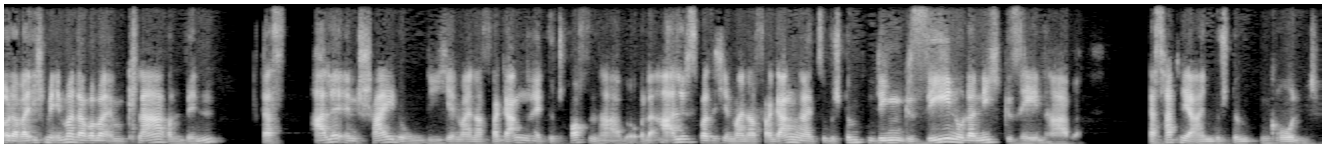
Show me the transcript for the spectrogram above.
oder weil ich mir immer darüber im Klaren bin, dass alle Entscheidungen, die ich in meiner Vergangenheit getroffen habe oder alles, was ich in meiner Vergangenheit zu bestimmten Dingen gesehen oder nicht gesehen habe, das hatte ja einen bestimmten Grund.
